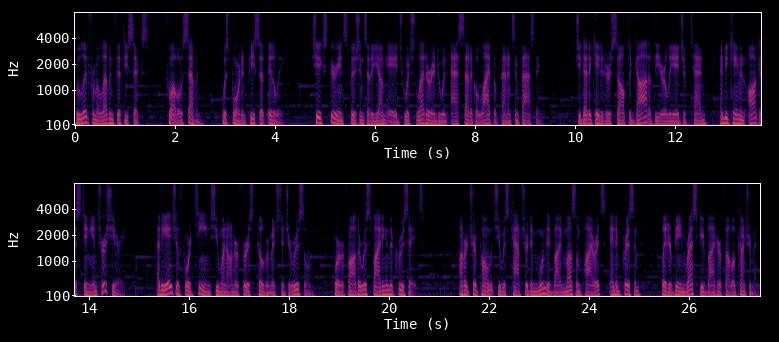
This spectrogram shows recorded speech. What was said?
who lived from 1156 1207, was born in Pisa, Italy. She experienced visions at a young age which led her into an ascetical life of penance and fasting. She dedicated herself to God at the early age of 10 and became an Augustinian tertiary. At the age of 14, she went on her first pilgrimage to Jerusalem, where her father was fighting in the Crusades. On her trip home, she was captured and wounded by Muslim pirates and imprisoned, later being rescued by her fellow countrymen.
